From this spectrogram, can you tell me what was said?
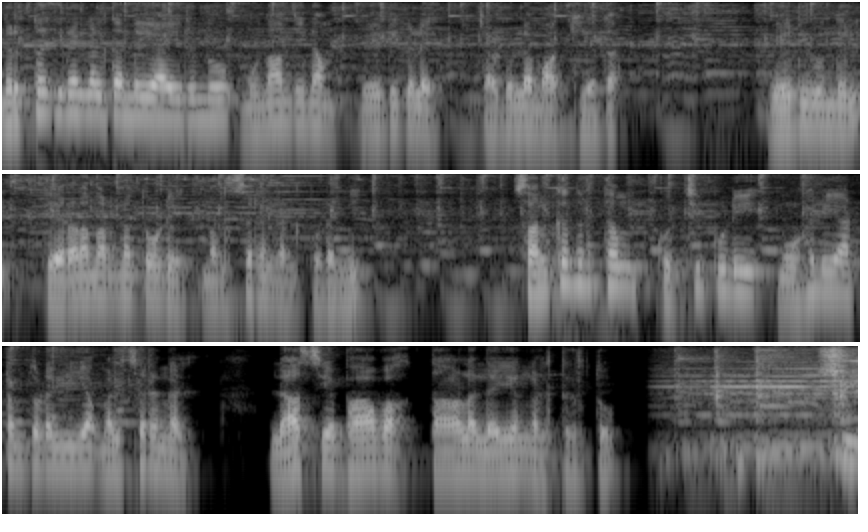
നൃത്ത ഇനങ്ങൾ തന്നെയായിരുന്നു മൂന്നാം ദിനം വേദികളെ ചടുലമാക്കിയത്. വേദി ഒന്നിൽ കേരള നടനത്തോടെ മത്സരങ്ങൾ തുടങ്ങി. സംഘനൃത്തം കുച്ചിപ്പുടി മോഹിനിയാട്ടം തുടങ്ങിയ മത്സരങ്ങൾ ലാസ്യഭാവ താളലയങ്ങൾ തീർത്തു. ശ്രീ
